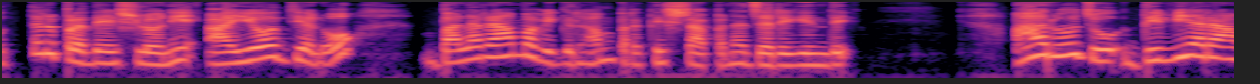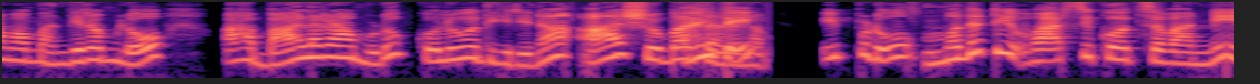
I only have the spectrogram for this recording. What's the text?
ఉత్తరప్రదేశ్లోని అయోధ్యలో బలరామ విగ్రహం ప్రతిష్టాపన జరిగింది. ఆ రోజు దివ్యరామ మందిరంలో ఆ బాలరాముడు కొలువుదీరిన ఆ శుభ ఇప్పుడు మొదటి వార్షికోత్సవాన్ని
